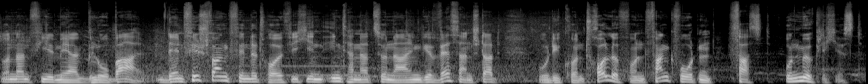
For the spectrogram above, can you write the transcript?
sondern vielmehr global. Denn Fischfang findet häufig in internationalen Gewässern statt, wo die Kontrolle von Fangquoten fast unmöglich ist.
